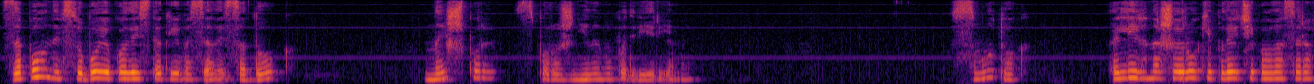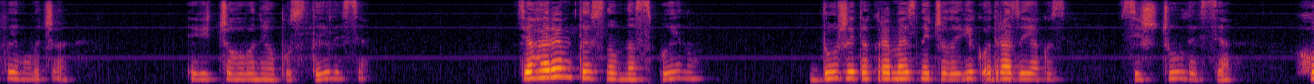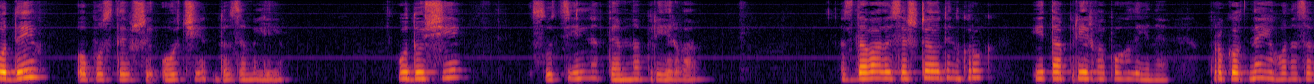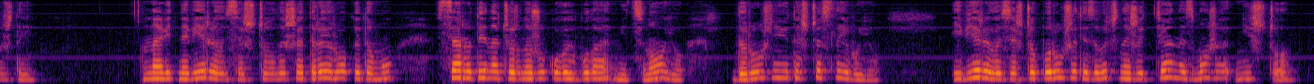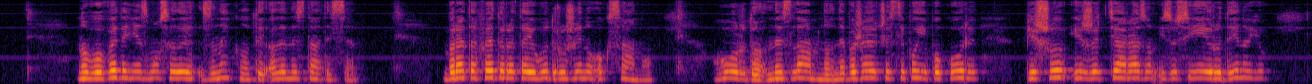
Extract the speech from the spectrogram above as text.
заповнив собою колись такий веселий садок, нишпорив порожнілими подвір'ями. Смуток ліг на широкі плечі Павла Серафимовича, від чого вони опустилися. Тягарем тиснув на спину. Дужий та кремезний чоловік одразу якось зіщулився, ходив, опустивши очі до землі. У душі суцільна темна прірва. Здавалося, ще один крок, і та прірва поглине, проковтне його назавжди. Навіть не вірилося, що лише три роки тому вся родина Чорножукових була міцною, дорожньою та щасливою, і вірилося, що порушити звичне життя не зможе ніщо. Нововведення змусили зникнути, але не здатися. Брата Федора та його дружину Оксану, гордо, незламно, не бажаючи сліпої покори, пішов із життя разом із усією родиною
